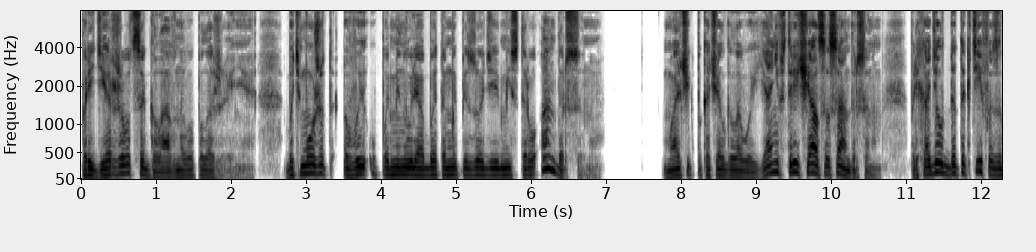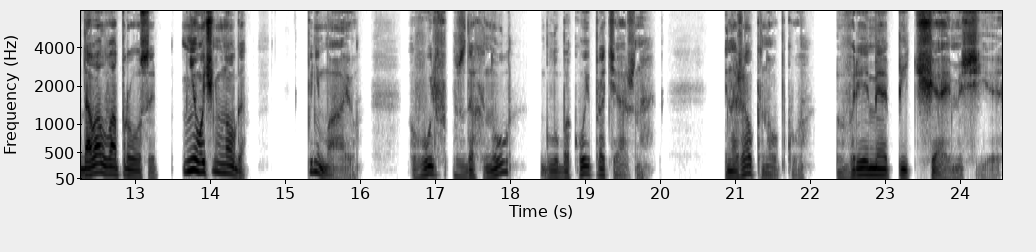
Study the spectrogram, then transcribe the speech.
придерживаться главного положения. Быть может, вы упомянули об этом эпизоде мистеру Андерсону? Мальчик покачал головой. Я не встречался с Андерсоном. Приходил детектив и задавал вопросы. Не очень много. Понимаю. Вульф вздохнул глубоко и протяжно и нажал кнопку. Время пить чай, месье.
